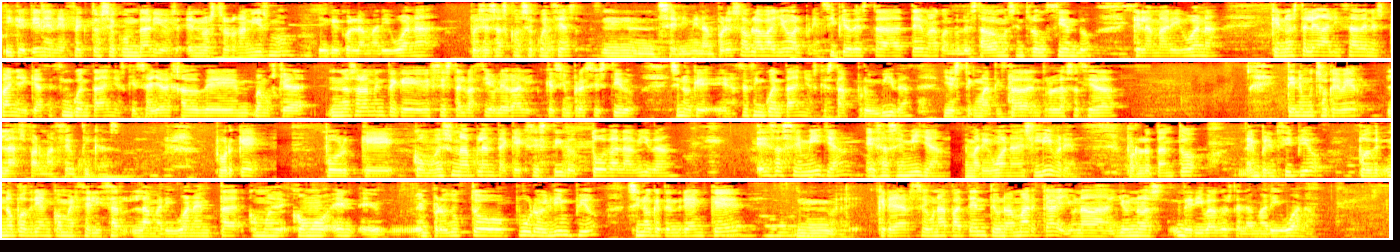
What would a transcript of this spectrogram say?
y que tienen efectos secundarios en nuestro organismo y que con la marihuana pues esas consecuencias mmm, se eliminan. Por eso hablaba yo al principio de este tema, cuando lo estábamos introduciendo, que la marihuana que no esté legalizada en España y que hace 50 años que se haya dejado de, vamos, que no solamente que exista el vacío legal que siempre ha existido, sino que hace 50 años que está prohibida y estigmatizada dentro de la sociedad, tiene mucho que ver las farmacéuticas. ¿Por qué? Porque como es una planta que ha existido toda la vida, esa semilla, esa semilla de marihuana es libre. Por lo tanto, en principio no podrían comercializar la marihuana en como, como eh, en, producto puro y limpio, sino que tendrían que mm, crearse una patente, una marca y, una, y unos derivados de la marihuana.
